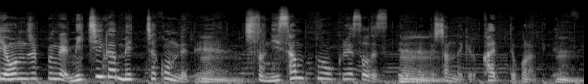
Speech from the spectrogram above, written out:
40分ぐらい道がめっちゃ混んでて、うん。ちょっと23分遅れそうですって連絡したんだけど、帰ってこなくて、うん。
